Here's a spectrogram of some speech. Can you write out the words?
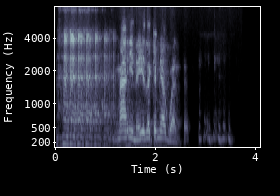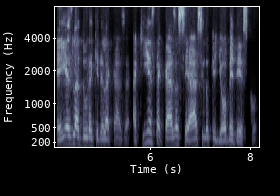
Imagina, ella es la que me aguanta. Ella es la dura aquí de la casa. Aquí en esta casa se hace lo que yo obedezco.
